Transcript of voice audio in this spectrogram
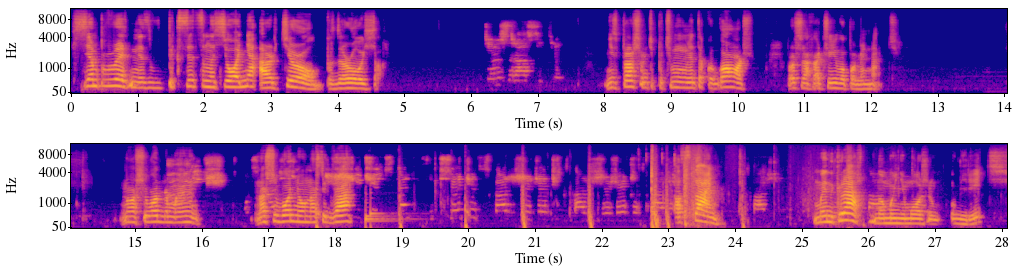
Всем привет, меня зовут Пиксица, на сегодня Артем. Поздоровайся. Всем здравствуйте. Не спрашивайте, почему у меня такой голос. Просто я хочу его поминать. Ну а сегодня мы... На сегодня у нас игра «Отстань!» Майнкрафт, но мы не можем умереть.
